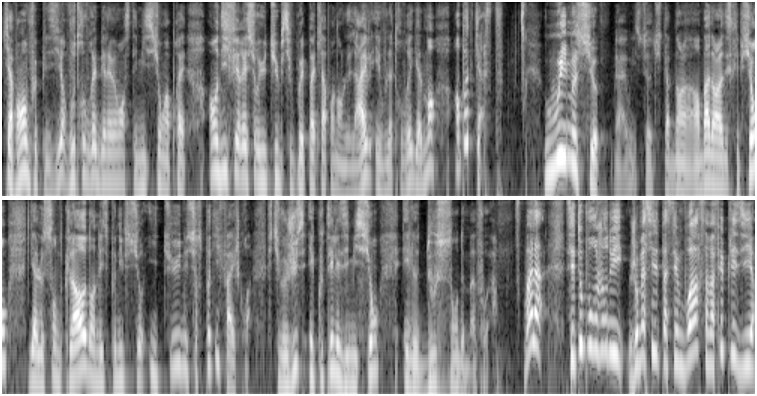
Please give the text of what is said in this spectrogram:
qui a vous fait plaisir. Vous trouverez bien évidemment cette émission après en différé sur YouTube si vous pouvez pas être là pendant le live. Et vous la trouverez également en podcast. Oui, monsieur. Ah oui, tu tapes en bas dans la description. Il y a le SoundCloud. On est disponible sur iTunes et sur Spotify, je crois. Si tu veux juste écouter les émissions et le doux son de ma voix. Voilà, c'est tout pour aujourd'hui. Je vous remercie d'être passé me voir, ça m'a fait plaisir.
